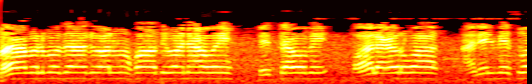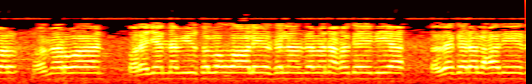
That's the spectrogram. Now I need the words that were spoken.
باب البزاد والمخاط ونحوه في الثوب. قال عروة عن المسور ومروان خرج النبي صلى الله عليه وسلم زمن حديبية فذكر الحديث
